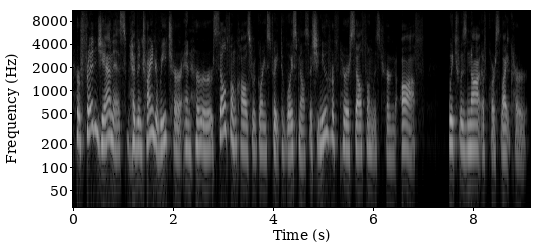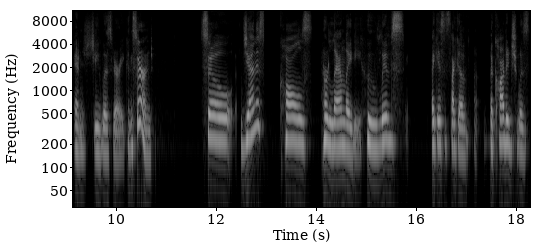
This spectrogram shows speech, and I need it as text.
Her friend Janice had been trying to reach her, and her cell phone calls were going straight to voicemail. So she knew her, her cell phone was turned off, which was not, of course, like her. And she was very concerned. So Janice calls her landlady, who lives, I guess it's like a, the cottage was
